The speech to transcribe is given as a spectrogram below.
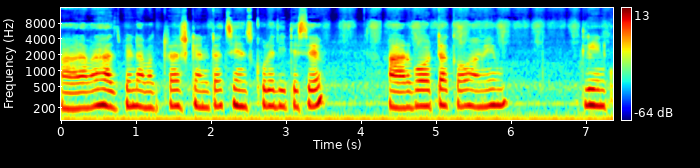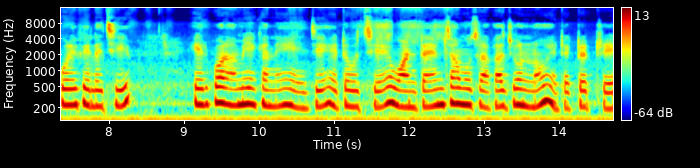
আর আমার হাজব্যান্ড আমার ট্রাশ ক্যানটা চেঞ্জ করে দিতেছে। আর ঘরটাকেও আমি ক্লিন করে ফেলেছি। এরপর আমি এখানে এই যে এটা হচ্ছে ওয়ান টাইম চামচ রাখার জন্য এটা একটা ট্রে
